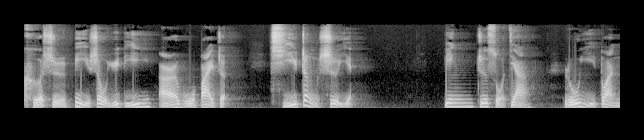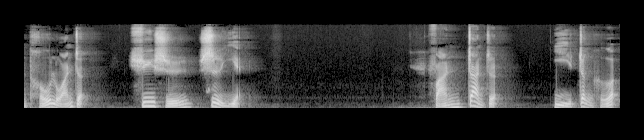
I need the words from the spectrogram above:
可使必受于敌而无败者，其政是也。”兵之所加，如以断头卵者，虚实是也。凡战者，以正和，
